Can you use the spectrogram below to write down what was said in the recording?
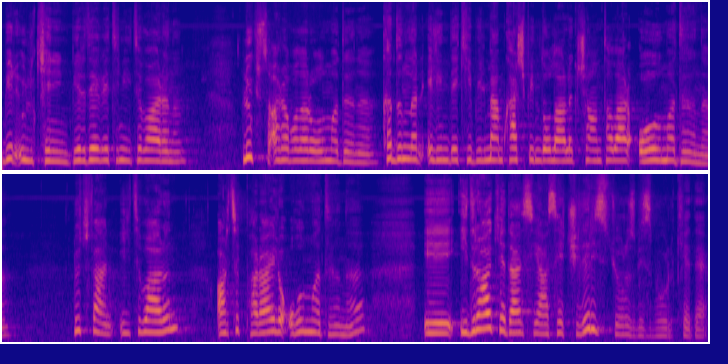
bir ülkenin, bir devletin itibarının lüks arabalar olmadığını, kadınların elindeki bilmem kaç bin dolarlık çantalar olmadığını, lütfen itibarın artık parayla olmadığını e, idrak eden siyasetçiler istiyoruz biz bu ülkede.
